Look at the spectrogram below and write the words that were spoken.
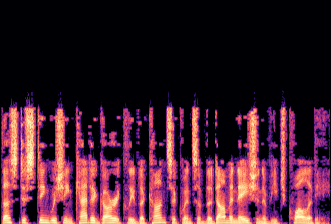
thus distinguishing categorically the consequence of the domination of each quality.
